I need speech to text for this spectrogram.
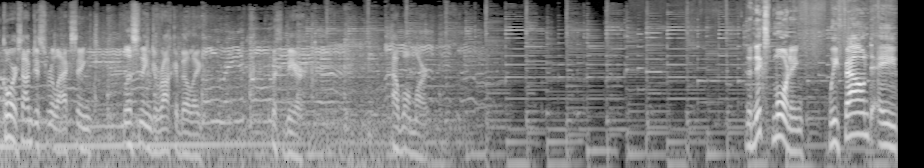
Of course, I'm just relaxing, listening to rockabilly with beer at Walmart. The next morning, we found a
